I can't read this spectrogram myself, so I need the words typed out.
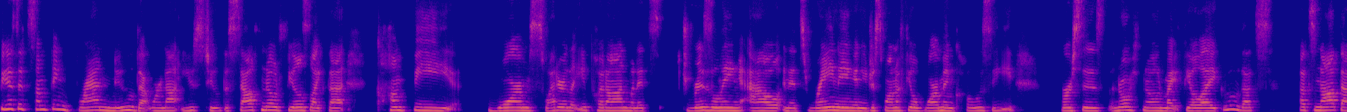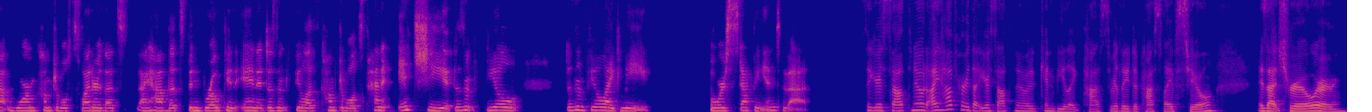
because it's something brand new that we're not used to. The South Node feels like that comfy, warm sweater that you put on when it's drizzling out and it's raining and you just want to feel warm and cozy versus the North Node might feel like, ooh, that's that's not that warm comfortable sweater that's i have that's been broken in. It doesn't feel as comfortable. It's kind of itchy. It doesn't feel doesn't feel like me but we're stepping into that so your south node i have heard that your south node can be like past related to past lives too is that true or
